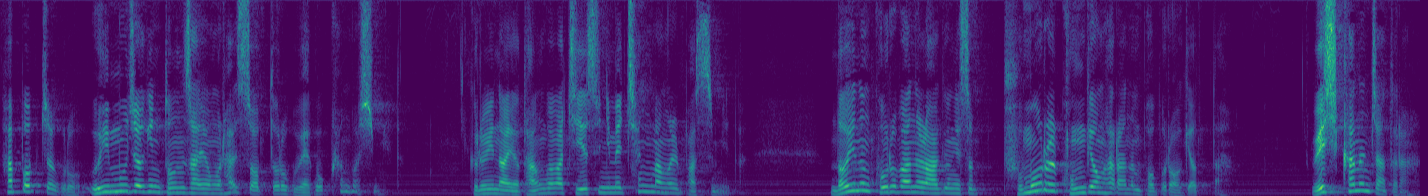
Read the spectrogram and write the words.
합법적으로 의무적인 돈 사용을 할 수 없도록 왜곡한 것입니다. 그로 인하여 다음과 같이 예수님의 책망을 받습니다. 너희는 고르반을 악용해서 부모를 공경하라는 법을 어겼다. 외식하는 자들아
